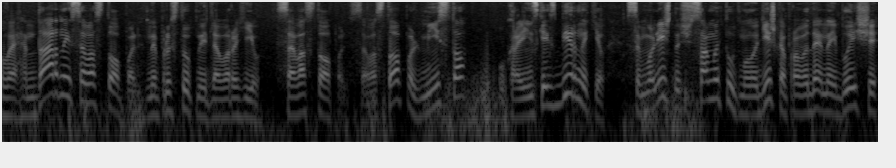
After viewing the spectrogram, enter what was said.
Легендарний Севастополь, неприступний для ворогів. Севастополь. Севастополь місто українських збірників. Символічно, що саме тут молодіжка проведе найближчі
